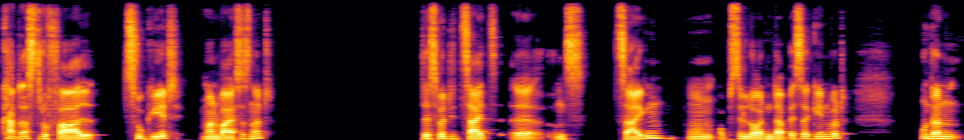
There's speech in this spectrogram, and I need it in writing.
katastrophal zugeht. Man weiß es nicht. Das wird die Zeit äh, uns zeigen, ähm, ob es den Leuten da besser gehen wird. Und dann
